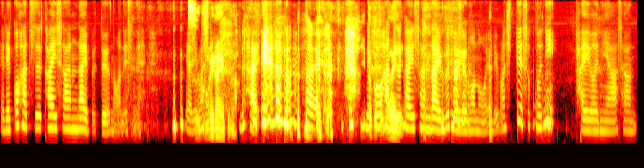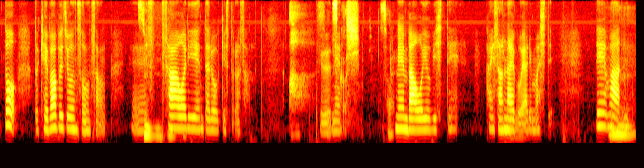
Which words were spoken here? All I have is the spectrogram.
レコ発解散ライブというのをですねやりすました。ごいライブだ。はい、あのはいレコ。発解散ライブというものをやりましてそこにパイオニアさんとあとケバブ・ジョンソンさん、えーうんサーオリエンタルオーケストラさんあというね。メンバーをお呼びして解散ライブをやりましてでまあ、うん。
